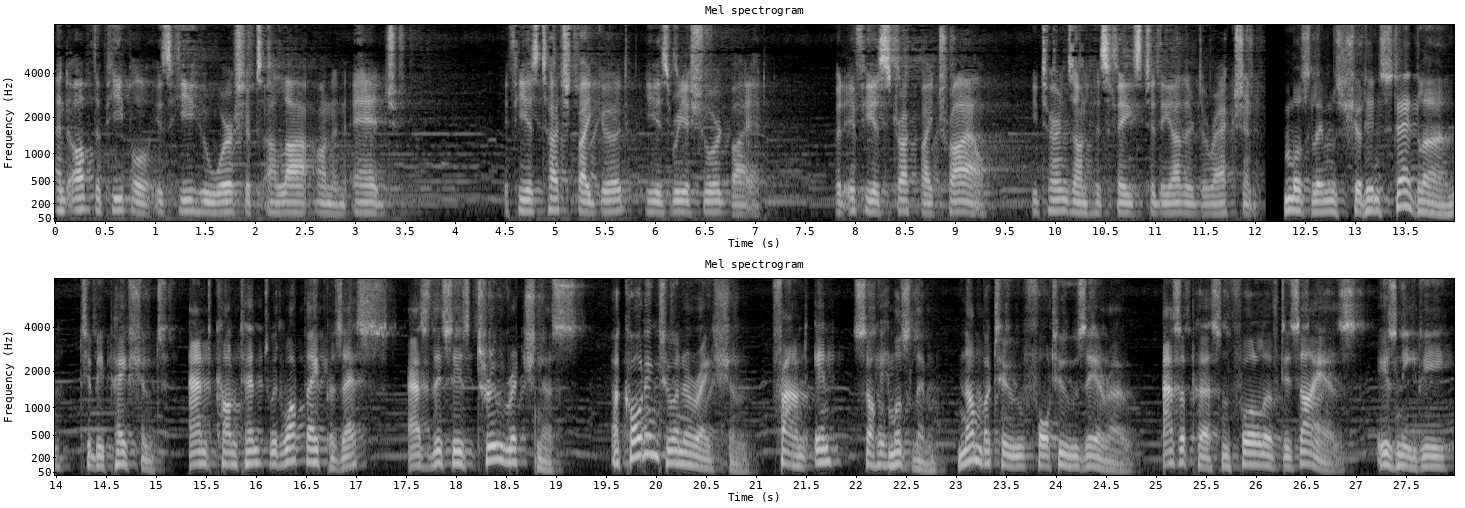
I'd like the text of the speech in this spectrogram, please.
And of the people is he who worships Allah on an edge. If he is touched by good, he is reassured by it. But if he is struck by trial, he turns on his face to the other direction. Muslims should instead learn to be patient and content with what they possess, as this is true richness. According to a narration found in Sahih Muslim, number 2420, as a person full of desires is needy,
